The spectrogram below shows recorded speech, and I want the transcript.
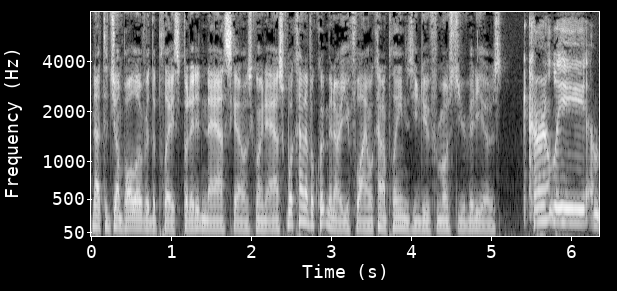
not to jump all over the place, but I didn't ask. And I was going to ask, what kind of equipment are you flying? What kind of planes do you do for most of your videos? Currently, I'm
